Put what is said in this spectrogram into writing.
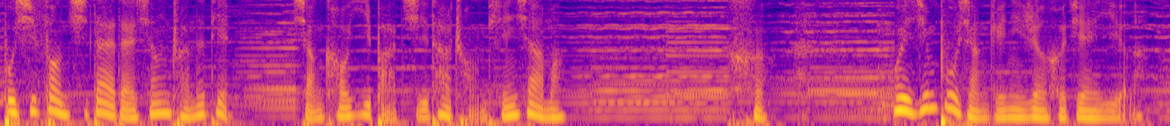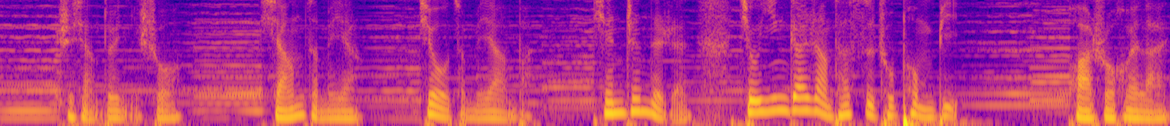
不惜放弃代代相传的店，想靠一把吉他闯天下吗？哼，我已经不想给你任何建议了，只想对你说，想怎么样就怎么样吧。天真的人就应该让他四处碰壁。话说回来，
